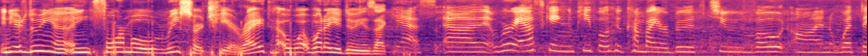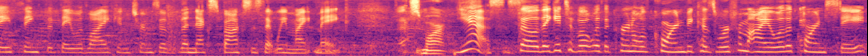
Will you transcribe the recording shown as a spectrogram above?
And you're doing uh, informal research here, right? What, what are you doing exactly? Yes, uh, we're asking people who come by our booth to vote on what they think that they would like in terms of the next boxes that we might make. That's smart. Yes, so they get to vote with a kernel of corn because we're from Iowa, the corn state,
